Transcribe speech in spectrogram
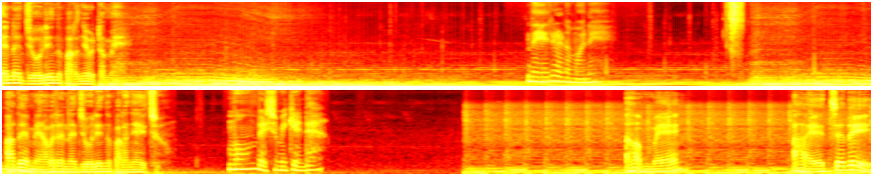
എന്നെ ജോലിന്ന് പറഞ്ഞു വിട്ടമ്മേ. നേരാണ് മോനെ. അതെ അമ്മേ അവരെന്നെ ജോലിന്ന് പറഞ്ഞയച്ചു. മോൻ വിഷമിക്കണ്ട. അമ്മേ അയച്ചതേ.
